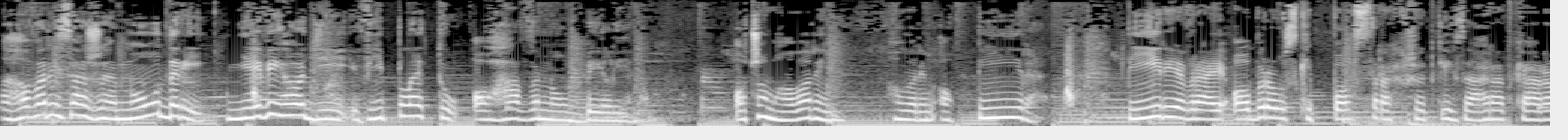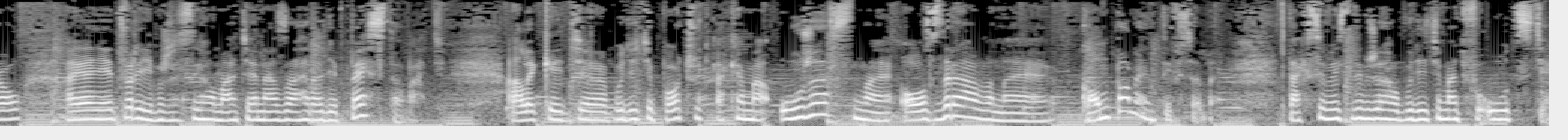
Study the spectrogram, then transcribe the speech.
Hovorí sa, že múdry nevyhodí vypletu ohavnú bylinu. O čom hovorím? Hovorím o píre. Pír je vraj obrovský postrach všetkých záhradkárov a ja netvrdím, že si ho máte na záhrade pestovať. Ale keď eh, budete počuť, aké má úžasné, ozdravné komponenty v sebe, tak si myslím, že ho budete mať v úcte.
